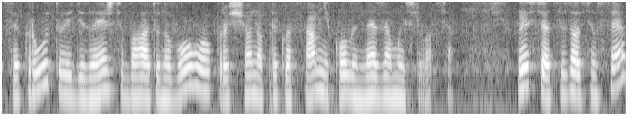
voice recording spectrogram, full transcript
це круто і дізнаєшся багато нового, про що, наприклад, сам ніколи не замислювався. Ну і все, це зовсім все.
